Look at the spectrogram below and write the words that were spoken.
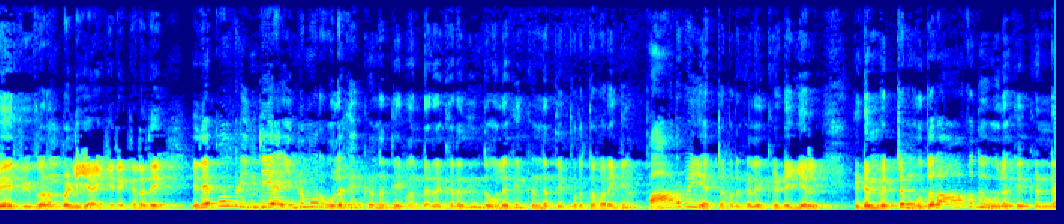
பேர் விவரம் வெளியாகியிருக்கிறது. இதே போன்று இந்தியா இன்னும் ஒரு உலக கிண்ணத்தை வந்திருக்கிறது இந்த உலக கிண்ணத்தை பொறுத்தவரையில் பார்வையற்றவர்களுக்கு இடையில் இடம்பெற்ற முதலாவது உலக கிண்ண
